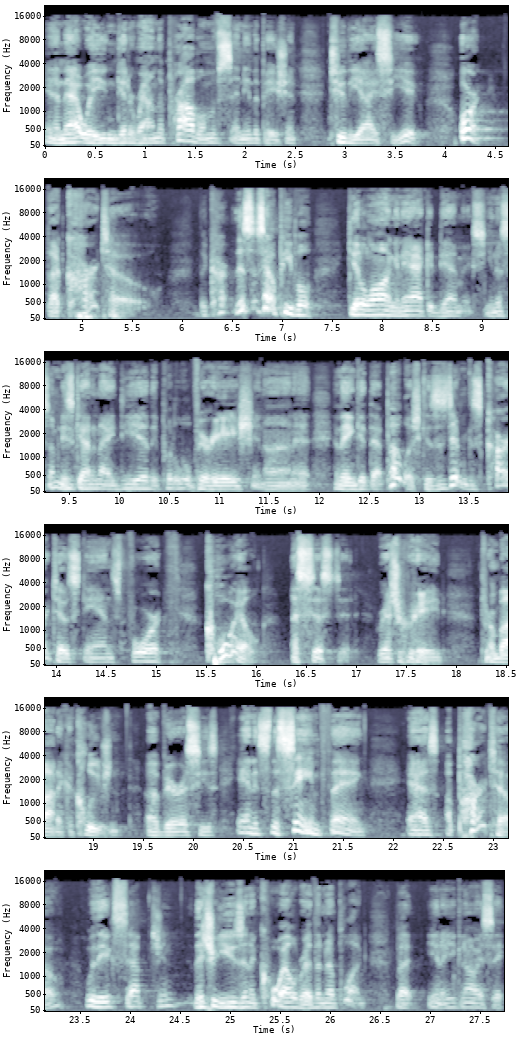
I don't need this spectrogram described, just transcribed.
And in that way, you can get around the problem of sending the patient to the ICU. Or the CARTO. The car- this is how people get along in academics. You know, somebody's got an idea, they put a little variation on it, and they can get that published because it's different. Because CARTO stands for coil assisted retrograde thrombotic occlusion of varices. And it's the same thing as a parto, with the exception that you're using a coil rather than a plug. But you know, you can always say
